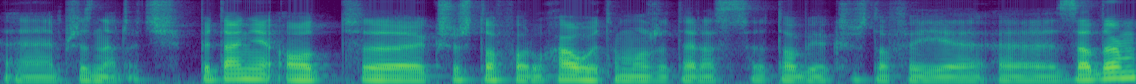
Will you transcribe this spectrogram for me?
e, przeznaczać. Pytanie od e, Krzysztofa Ruchały, to może teraz Tobie, Krzysztofie, je e, zadam.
